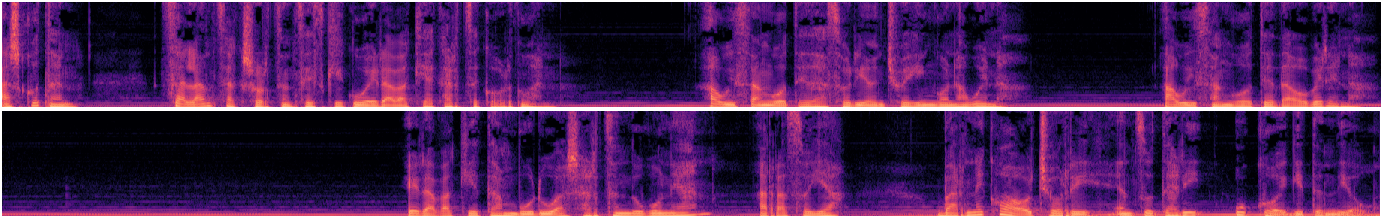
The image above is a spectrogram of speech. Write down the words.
Askotan, zalantzak sortzen zaizkigu erabakiak hartzeko orduan hau izango ote da zorion egingo nauena, hau izango ote da oberena. Erabakietan burua sartzen dugunean, arrazoia, barneko haotxorri entzuteari uko egiten diogu.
